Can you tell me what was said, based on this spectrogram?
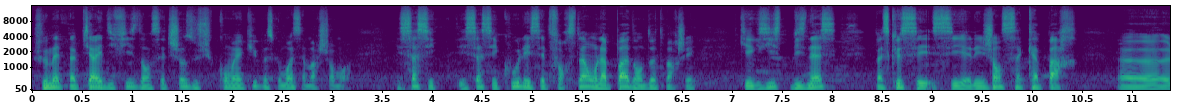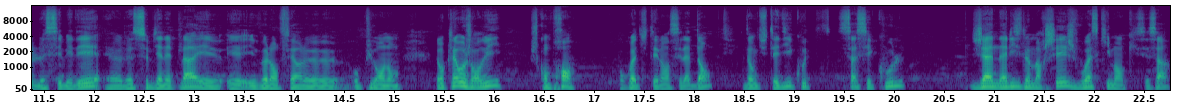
je veux mettre ma pierre à l'édifice dans cette chose où je suis convaincu parce que moi, ça marche sur moi. Et ça, c'est et ça, c'est cool. Et cette force-là, on l'a pas dans d'autres marchés qui existent, business, parce que c'est les gens s'accaparent le CBD, euh, le- ce bien-être-là, et, et- et veulent en faire le, au plus grand nombre. Donc là, aujourd'hui, je comprends pourquoi tu t'es lancé là-dedans. Donc tu t'es dit, écoute, ça c'est cool, j'analyse le marché, je vois ce qui manque, c'est ça?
